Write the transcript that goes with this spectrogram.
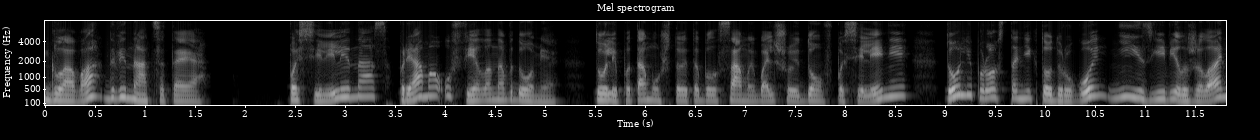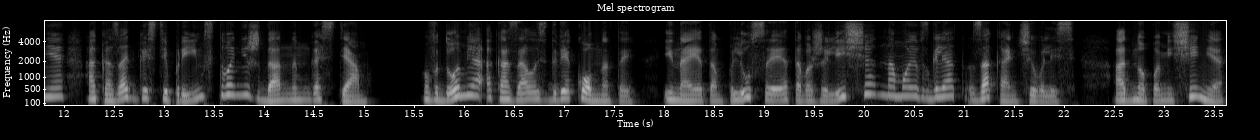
Глава 12. Поселили нас прямо у Фелана в доме. То ли потому, что это был самый большой дом в поселении, то ли просто никто другой не изъявил желания оказать гостеприимство нежданным гостям. В доме оказалось две комнаты, и на этом плюсы этого жилища, на мой взгляд, заканчивались. Одно помещение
